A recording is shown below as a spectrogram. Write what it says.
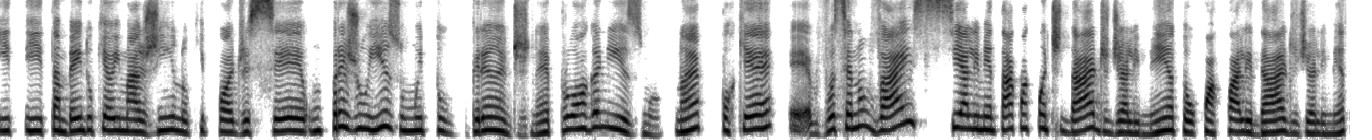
e, e, também do que eu imagino que pode ser um prejuízo muito grande né, para o organismo, né? porque é, você não vai se alimentar com a quantidade de alimento ou com a qualidade de alimento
